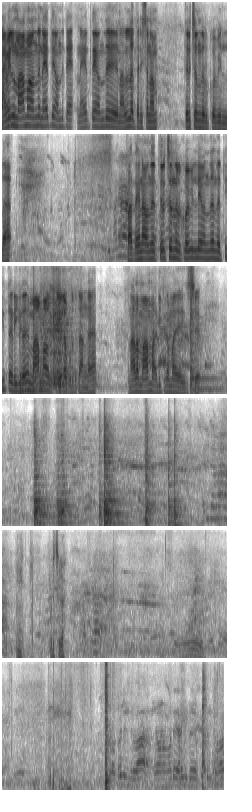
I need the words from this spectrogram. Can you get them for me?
நவீல் மாமா வந்து நேற்றே வந்துட்டேன். நேற்றே வந்து நல்ல தரிசனம். திருச்செந்தூர் கோவிலில். பார்த்தீங்கன்னா வந்து திருச்செந்தூர் கோவில்லே வந்து அந்த தீர்த்த அடிக்கிறது மாமாவுக்கு கையில் கொடுத்துட்டாங்க. அதனால் மாமா அடிக்கிற மாதிரி ஆயிடுச்சு பிடிச்சுக்க. போயிட்டு வந்துருவா அவனை மட்டும் இறக்கிட்டு வந்துருவா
